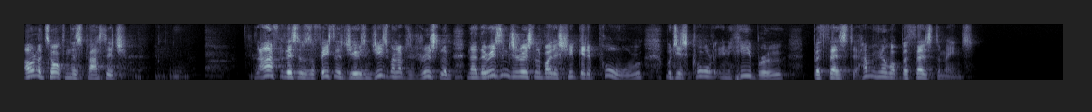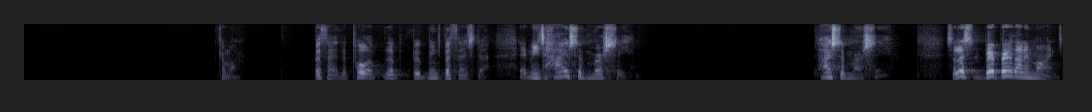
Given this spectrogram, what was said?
I want to talk from this passage. After this, there was a feast of the Jews, and Jesus went up to Jerusalem. Now, there is in Jerusalem by the sheep gate a pool, which is called in Hebrew Bethesda. How many of you know what Bethesda means? Come on. Bethesda, the pool the, means Bethesda. It means house of mercy. House of mercy. So let's bear, bear that in mind.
